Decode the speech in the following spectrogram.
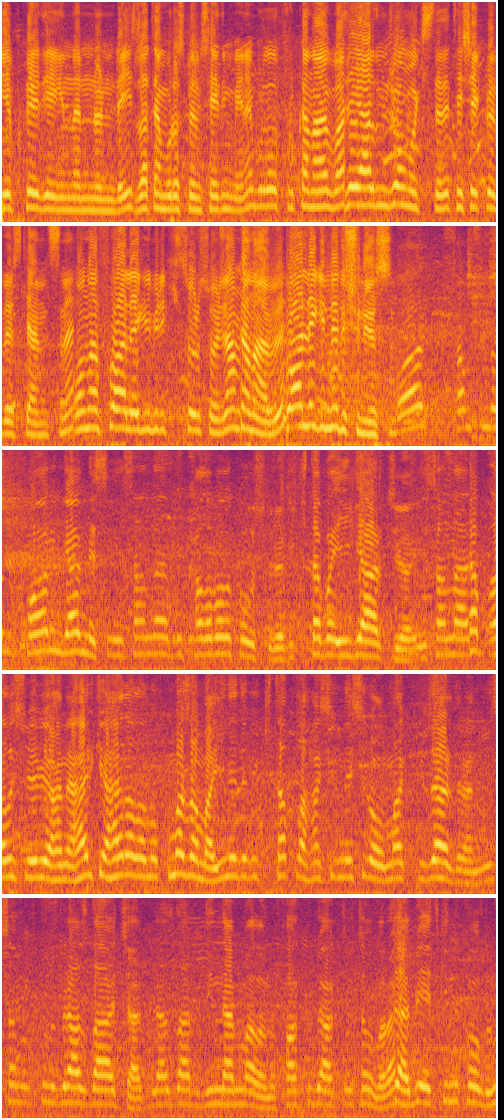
Yapı Kredi yayınlarının önündeyiz. Zaten burası benim sevdiğim bir yer. Burada da Furkan abi var. Bize yardımcı olmak istedi. Teşekkür ederiz kendisine. Ona fuarla ilgili bir iki soru soracağım. Furkan abi, fuarla ilgili ne düşünüyorsun? Fuar, Samsun'da bir fuarın gelmesi insanlar bir kalabalık oluşturuyor. Bir kitaba ilgi artıyor. İnsanlar kitap alışveriyor. Hani herkes her alan okumaz ama yine de bir kitapla haşir neşir olmak güzeldir. Hani insan ufkunu biraz daha açar. Biraz daha bir dinlenme alanı, farklı bir aktivite olarak güzel bir etkinlik olduğunu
